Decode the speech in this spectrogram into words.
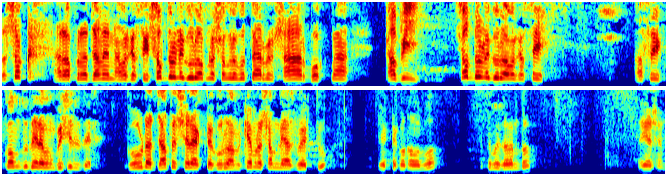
দর্শক, আর আপনারা জানেন আমার কাছ থেকে সব ধরনের গরু আপনারা সংগ্রহ করতে পারবেন। সার, বকনা কাবি সব ধরনের গরু আমার কাছে আছে, কম দুধের এবং বেশি দুধের। গরুটা জাতের সেরা একটা গরু। আমি ক্যামেরার সামনে আসব একটু। একটা কথা বলব। একটু ধরেন তো। আসেন।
